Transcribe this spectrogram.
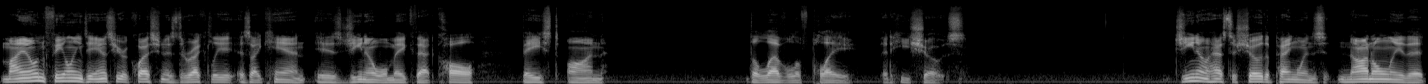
my own feeling to answer your question as directly as I can is Gino will make that call based on the level of play that he shows. Gino has to show the Penguins not only that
